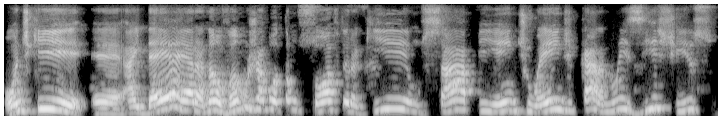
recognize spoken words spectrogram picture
onde que é, a ideia era, não, vamos já botar um software aqui, um SAP, end-to-end, -end. cara, não existe isso.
